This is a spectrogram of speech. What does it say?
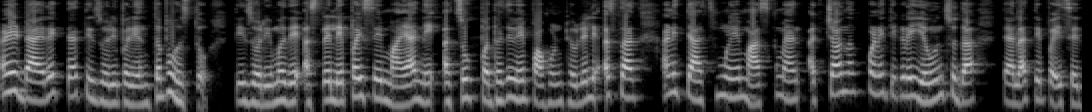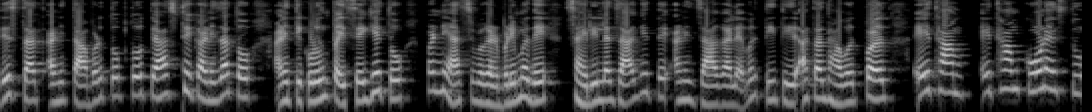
आणि डायरेक्ट त्या तिजोरीपर्यंत पोहोचतो. तिजोरीमध्ये असलेले पैसे मायाने अचूक पद्धतीने पाहून ठेवलेले असतात आणि त्याचमुळे मास्क मॅन अचानकपणे तिकडे येऊन सुद्धा त्याला ते पैसे दिसतात आणि ताबडतोब तो त्याच ठिकाणी जातो आणि तिकडून पैसे घेतो. पण याच गडबडीमध्ये सायलीला जाग येते आणि जाग आल्यावरती ती आता धावत पळत ए थांब ए थांब कोण आहेस तू?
